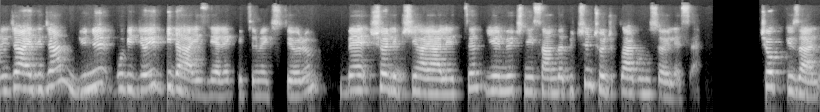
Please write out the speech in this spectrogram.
rica edeceğim. Günü bu videoyu bir daha izleyerek bitirmek istiyorum. Ve şöyle bir şey hayal ettim. 23 Nisan'da bütün çocuklar bunu söylese. Çok güzel.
